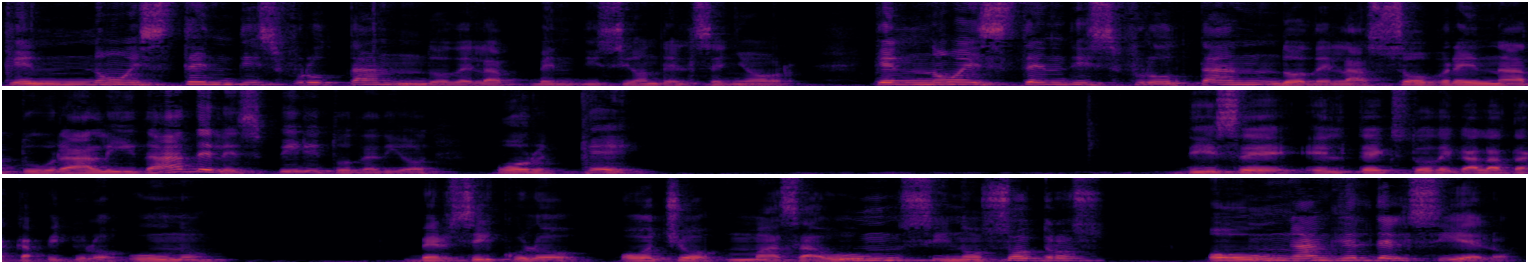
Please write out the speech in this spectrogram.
que no estén disfrutando de la bendición del Señor, que no estén disfrutando de la sobrenaturalidad del Espíritu de Dios. ¿Por qué? Dice el texto de Gálatas capítulo 1, versículo 8, más aún si nosotros o un ángel del cielo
